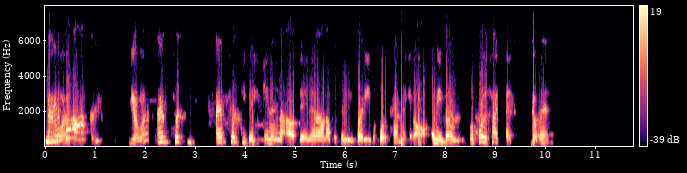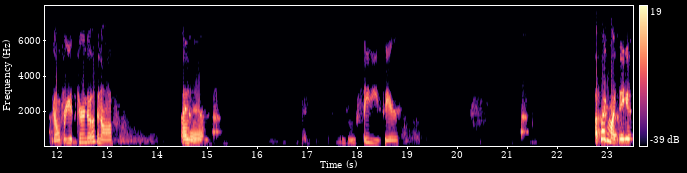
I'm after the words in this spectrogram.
nine o'clock. You got what? I have turkey. I have turkey bacon in the oven, and I don't know if it's gonna be ready before the time I get off. I mean, before the time go in. But don't forget to turn the oven off. I know. Ooh, Sadie's there. That's like my biggest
